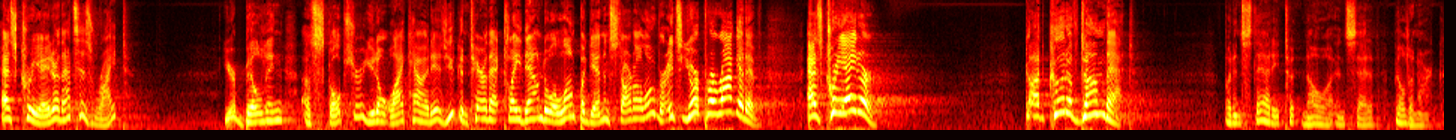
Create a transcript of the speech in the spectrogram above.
As creator, that's his right. You're building a sculpture, you don't like how it is, you can tear that clay down to a lump again and start all over. It's your prerogative as creator. God could have done that. But instead, he took Noah and said, Build an ark.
